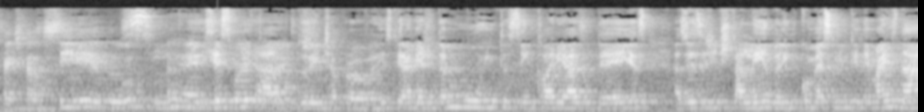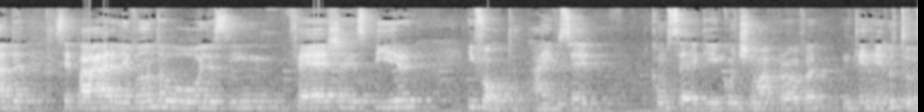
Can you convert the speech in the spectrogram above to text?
sai de casa cedo. Sim, é, e respirar durante a prova. Respirar me ajuda muito, assim, clarear as ideias. Às vezes a gente está lendo ali, começa a não entender mais nada, separa, levanta o olho, assim, fecha, respira e volta. Aí você consegue continuar a prova entendendo tudo.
